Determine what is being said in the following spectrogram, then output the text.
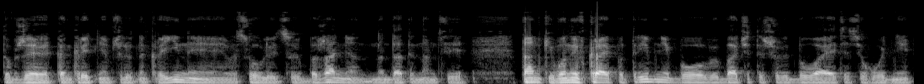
то вже конкретні абсолютно країни висловлюють своє бажання надати нам ці танки. Вони вкрай потрібні, бо ви бачите, що відбувається сьогодні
